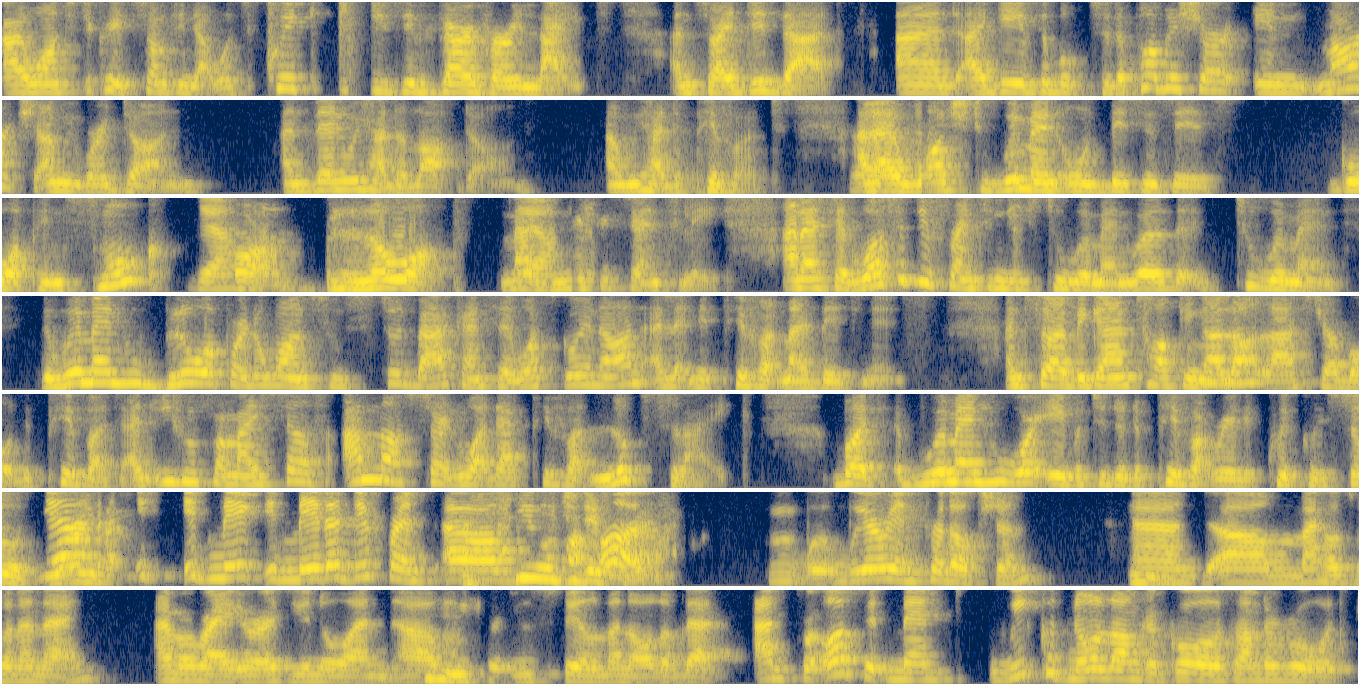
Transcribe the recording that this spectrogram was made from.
I wanted to create something that was quick, easy, very, very light. And so I did that. And I gave the book to the publisher in March and we were done. And then we had a lockdown and we had to pivot. Right. And I watched women owned businesses go up in smoke yeah. or blow up magnificently. Yeah. And I said, What's the difference in these two women? Well, the two women, the women who blew up are the ones who stood back and said, What's going on? And let me pivot my business. And so I began talking a lot mm-hmm. last year about the pivot. And even for myself, I'm not certain what that pivot looks like. But women who were able to do the pivot really quickly. So yeah, it, it made it made a difference. A um, huge difference. Us, we're in production, mm-hmm. and um, my husband and I, I'm a writer, as you know, and uh, mm-hmm. we produce film and all of that. And for us, it meant we could no longer go out on the road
